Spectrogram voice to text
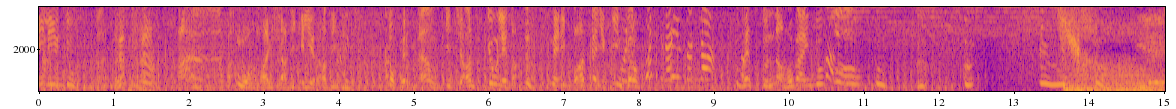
नहीं ली वो हमारी शादी के लिए राज़ी थे। तो फिर मैं उनकी जान क्यों लेता? मेरी बात का यकीन करो। कुछ नहीं सुनना। तुम्हें सुनना होगा इंदु। ये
